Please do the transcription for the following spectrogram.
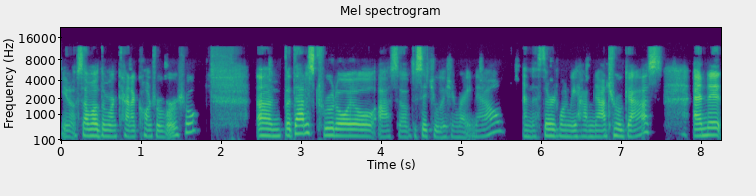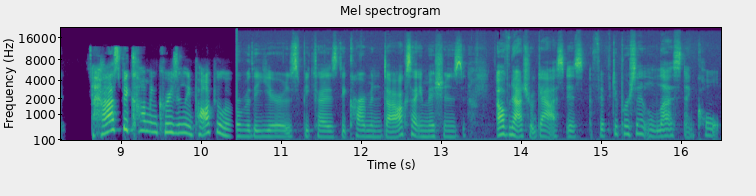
you know some of them are kind of controversial um, but that is crude oil as of the situation right now and the third one we have natural gas and it has become increasingly popular over the years because the carbon dioxide emissions of natural gas is 50% less than coal.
